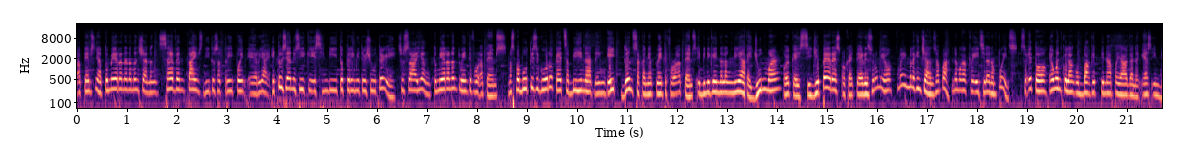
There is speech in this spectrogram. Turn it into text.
attempts niya, tumira na naman siya ng 7 times dito sa 3-point area. Ito si Anusiki is hindi ito perimeter shooter eh. So sayang, tumira ng 24 attempts. Mas mabuti siguro kahit sabihin nating 8 doon sa kanyang 24 attempts, ibinigay na lang niya kay Junmar or kay CJ Perez or kay Terence Romeo, may malaking chance pa na makakreate sila ng points. So ito, ewan ko lang kung bakit pinapayagan ng SMB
